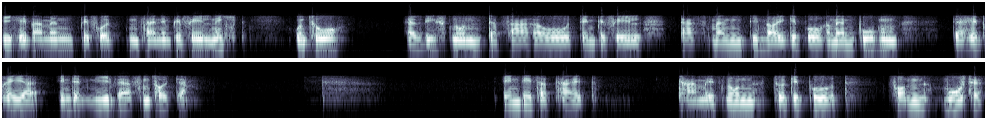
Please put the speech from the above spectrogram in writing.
die Hebammen befolgten seinen Befehl nicht. Und so erließ nun der Pharao den Befehl, dass man die neugeborenen Buben der Hebräer in den Nil werfen sollte. In dieser Zeit kam es nun zur Geburt von Moses.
